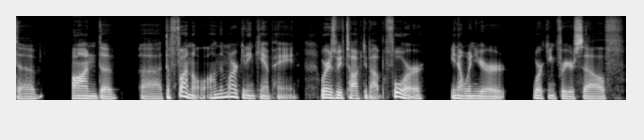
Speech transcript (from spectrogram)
the on the uh, the funnel on the marketing campaign. Whereas we've talked about before, you know, when you're working for yourself,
